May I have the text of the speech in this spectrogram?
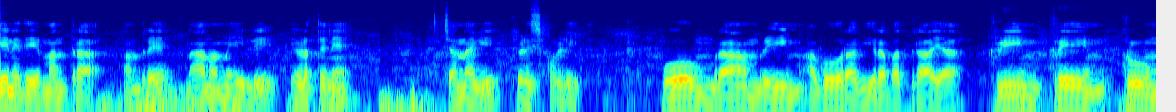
ಏನಿದೆ ಮಂತ್ರ ಅಂದರೆ ನಾನೊಮ್ಮೆ ಇಲ್ಲಿ ಹೇಳುತ್ತೇನೆ. ಚೆನ್ನಾಗಿ ಕೇಳಿಸಿಕೊಳ್ಳಿ. ಓಂ ರಾಂ ರೀಂ ಅಘೋರ ವೀರಭದ್ರಾಯ ಕ್ರೀಂ ಕ್ರೇಂ ಕ್ರೂಂ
